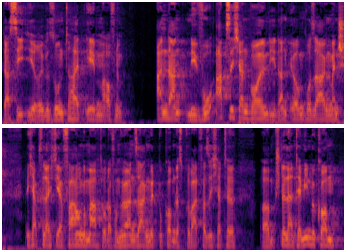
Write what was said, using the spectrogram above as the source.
dass sie ihre Gesundheit eben auf einem anderen Niveau absichern wollen, die dann irgendwo sagen, Mensch, ich habe vielleicht die Erfahrung gemacht oder vom Hörensagen mitbekommen, dass Privatversicherte ähm, schneller einen Termin bekommen,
